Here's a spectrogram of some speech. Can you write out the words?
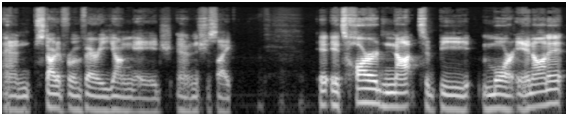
and started from a very young age. And it's just like, it, it's hard not to be more in on it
